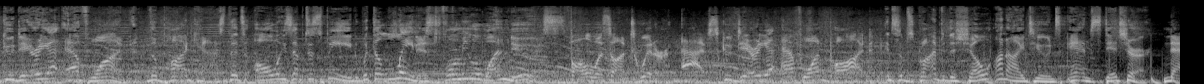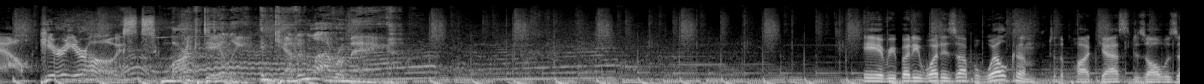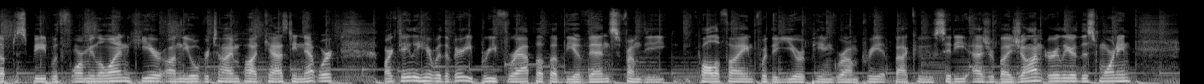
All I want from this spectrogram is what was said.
Scuderia F1, the podcast that's always up to speed with the latest Formula One news. Follow us on Twitter at Scuderia F1 Pod and subscribe to the show on iTunes and Stitcher. Now, here are your hosts, Mark Daly and Kevin Laramie. Hey, everybody, what is up? Welcome to the podcast. It is always up to speed with Formula One here on the Overtime Podcasting Network. Mark Daly here with a very brief wrap up of the events from the qualifying for the European Grand Prix at Baku City, Azerbaijan earlier this morning.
